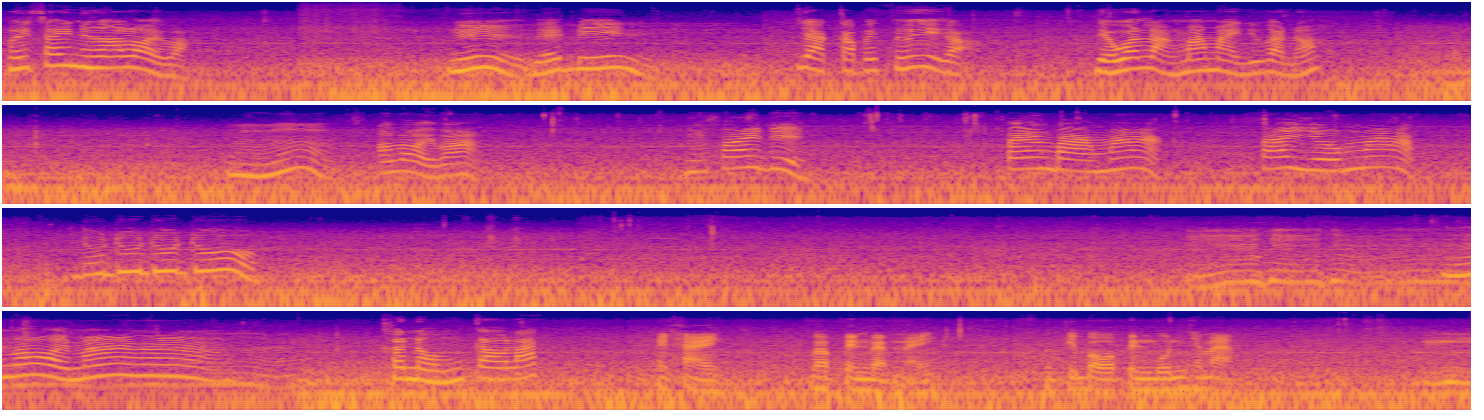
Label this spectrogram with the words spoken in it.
เฮ้ยไส้เนื้ออร่อยว่ะ นี่เรดบีนอยากกลับไปซื้ออีกอะ เดี๋ยววันหลังมาใหม่ดีกว่าเนาะอืมอร่อยว่ะดูไส้ดิ แป้งบางมาก ไส้เยอะมาก ดูดูดูดูอืมอืมอร่อยมากอะ ขนมเกาลัด ให้ไทยว่าเป็นแบบไหน เมื่อกี้บอกว่าเป็นวุ้นใช่ไหมอืม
